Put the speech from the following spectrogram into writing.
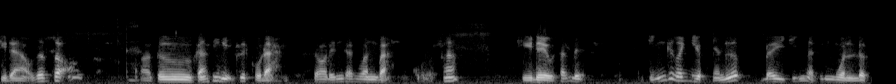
chỉ đạo rất rõ uh, từ các cái nghị quyết của Đảng cho đến các văn bản của pháp thì đều xác định chính cái doanh nghiệp nhà nước đây chính là cái nguồn lực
